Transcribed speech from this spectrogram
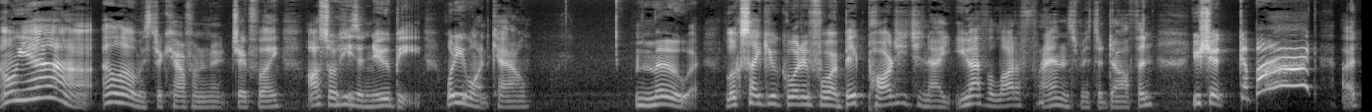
Oh yeah, hello, Mr. Cow from Chick Fil A. Also, he's a newbie. What do you want, Cow? Moo, looks like you're going for a big party tonight. You have a lot of friends, Mr. Dolphin. You should back! A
